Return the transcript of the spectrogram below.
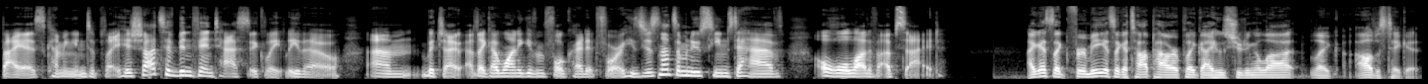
bias coming into play. His shots have been fantastic lately, though, um, which I like. I want to give him full credit for. He's just not someone who seems to have a whole lot of upside. I guess like for me, it's like a top power play guy who's shooting a lot. Like I'll just take it.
